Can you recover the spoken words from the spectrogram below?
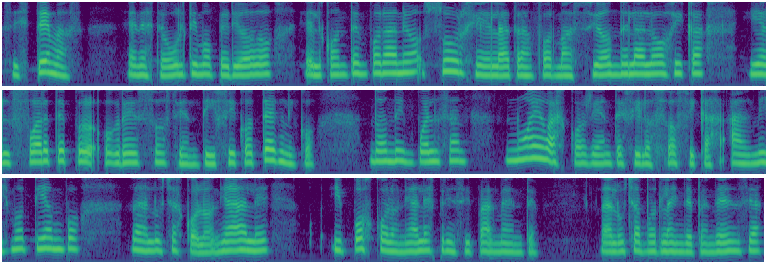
sistemas. En este último periodo, el contemporáneo, surge la transformación de la lógica y el fuerte progreso científico-técnico, donde impulsan nuevas corrientes filosóficas, al mismo tiempo las luchas coloniales, y postcoloniales principalmente. La lucha por la independencia,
